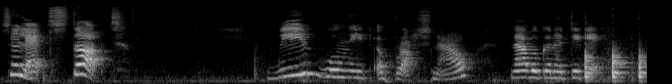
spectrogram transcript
So let's start. We will need a brush now. Now we're going to dig it.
